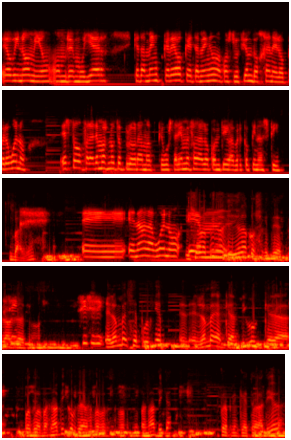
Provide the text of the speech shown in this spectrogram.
é o binomio hombre-muller, que tamén creo que tamén é unha construción do género, pero bueno, Esto falaremos noutro programa, que gustaríame falalo contigo, a ver que opinas ti. Vale. Eh, e nada, bueno... Y eh, y una cosa que te explico sí. Sí, sí, sí. El hombre se producía, el, el hombre que era antiguo, que era protoplasmático, de la protoplasmática, fue la primera que de toda la Tierra,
